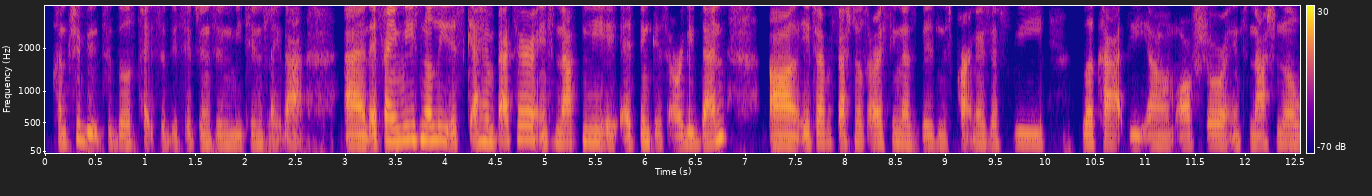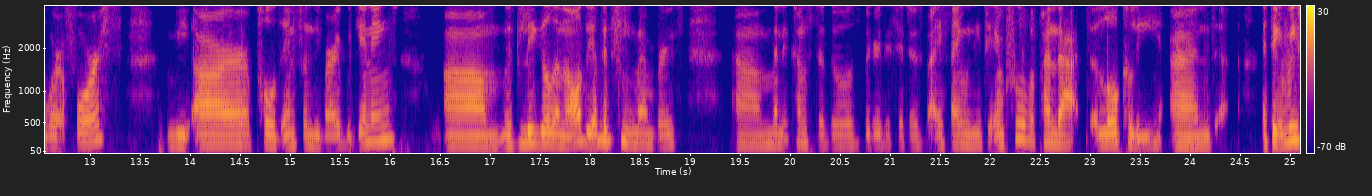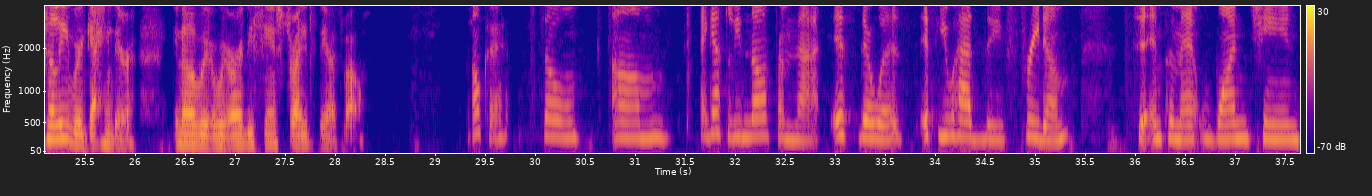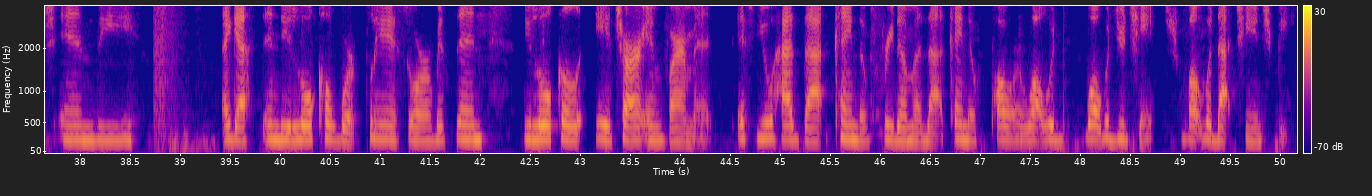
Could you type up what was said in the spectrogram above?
contribute to those types of decisions in meetings like that. And I find regionally it's getting better. Internationally, I think it's already done. Uh, HR professionals are seen as business partners. If we look at the um, offshore international workforce, we are pulled in from the very beginning um, with legal and all the other team members. Um, when it comes to those bigger decisions, but I find we need to improve upon that locally and I think regionally we're getting there. You know, we're, we're already seeing strides there as well. Okay. So, um, I guess leading on from that, if there was, if you had the freedom to implement one change in the, I guess, in the local workplace or within the local HR environment, if you had that kind of freedom and that kind of power, what would what would you change? What would that change be?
